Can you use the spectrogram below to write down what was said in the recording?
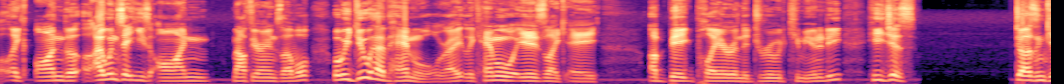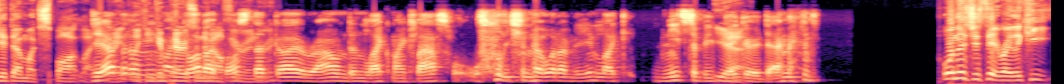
like on the I wouldn't say he's on Malfurion's level, but we do have Hamuul, right? Like Hamuul is like a a big player in the Druid community. He just doesn't get that much spotlight. Yeah, right? but like I mean, in comparison my God, to I bossed that right? guy around in like my class hall. you know what I mean? Like needs to be Yeah. bigger. Damn it. Well, and that's just it, right? Like he,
